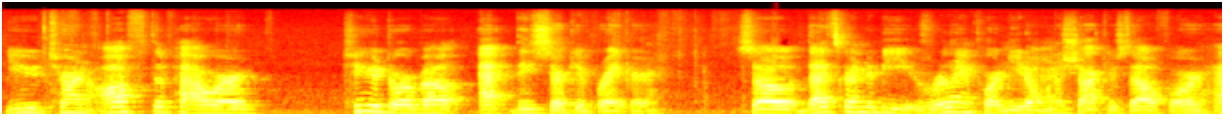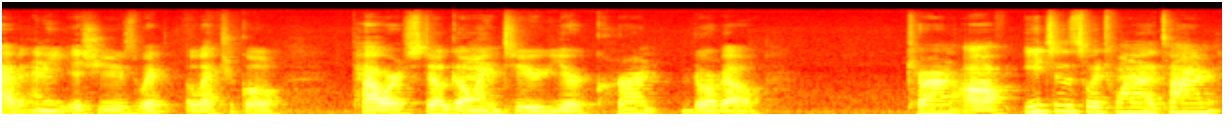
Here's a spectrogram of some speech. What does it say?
You turn off the power to your doorbell at the circuit breaker. So that's going to be really important. You don't want to shock yourself or have any issues with electrical power still going to your current doorbell. Turn off each of the switch one at a time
